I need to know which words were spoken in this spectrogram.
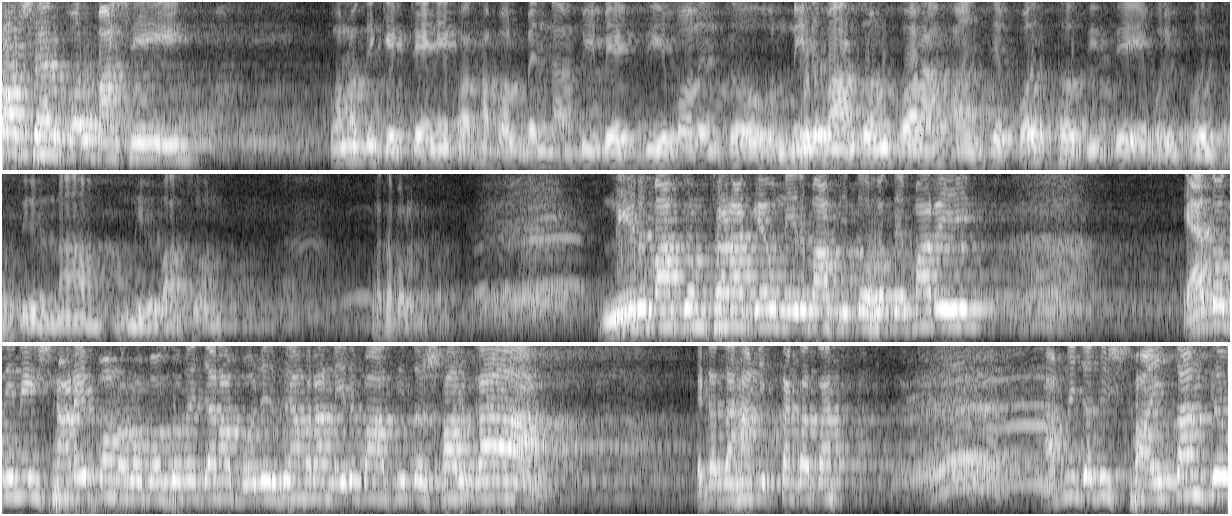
অশেরপুরবাসী কোন দিকে টেনে কথা বলবেন না, বিবেক দিয়ে বলেন তো, নির্বাচন করা হয় যে পদ্ধতিতে, ওই পদ্ধতির নাম নির্বাচন। কথা বলেন না নির্বাচন ছাড়া কেউ নির্বাচিত হতে পারে। এতদিন এই সাড়ে পনেরো বছরে যারা বলেছে আমরা নির্বাচিত সরকার, এটা দেখা মিথ্যা কথা। আপনি যদি শয়তানকেও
